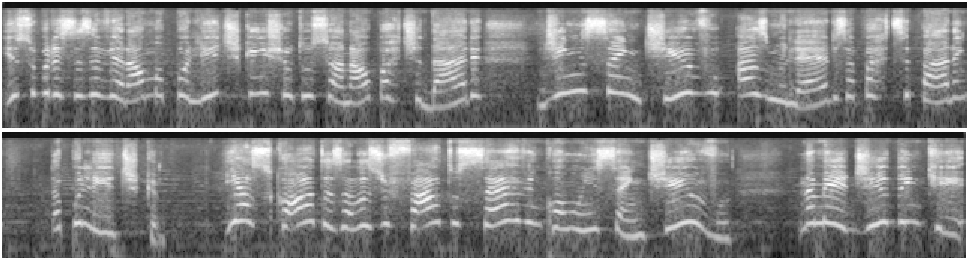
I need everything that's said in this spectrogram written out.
Isso precisa virar uma política institucional partidária de incentivo às mulheres a participarem da política. E as cotas, elas de fato servem como incentivo na medida em que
